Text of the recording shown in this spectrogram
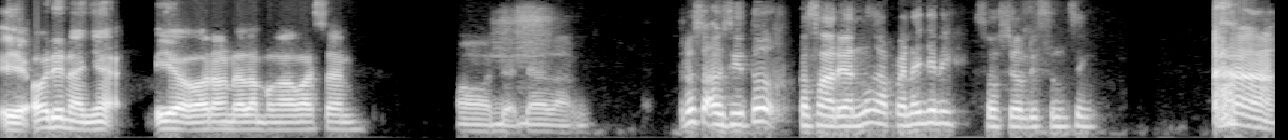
Iya, oh dia nanya. Iya orang dalam pengawasan. Oh, da- dalam. Terus abis itu keseharian lu ngapain aja nih social distancing?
